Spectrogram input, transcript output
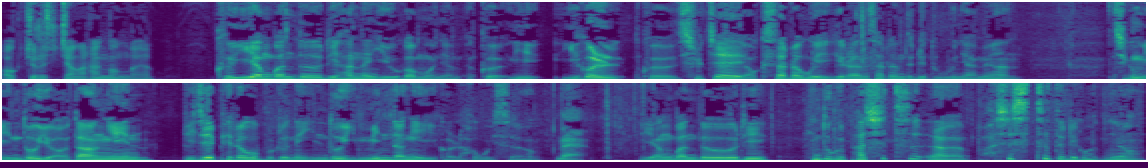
억지로 주장을 한 건가요? 그 이 양반들이 하는 이유가 뭐냐면 그 이 이걸 그 실제 역사라고 얘기를 하는 사람들이 누구냐면 지금 인도 여당인 BJP라고 부르는 인도 인민당이 이걸 하고 있어요. 네. 이 양반들이 힌두교 파시스트 아, 파시스트들이거든요.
